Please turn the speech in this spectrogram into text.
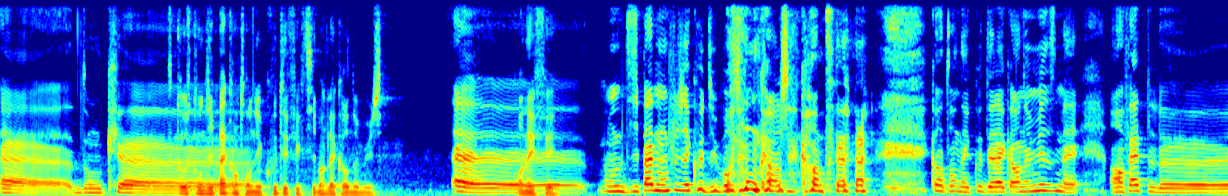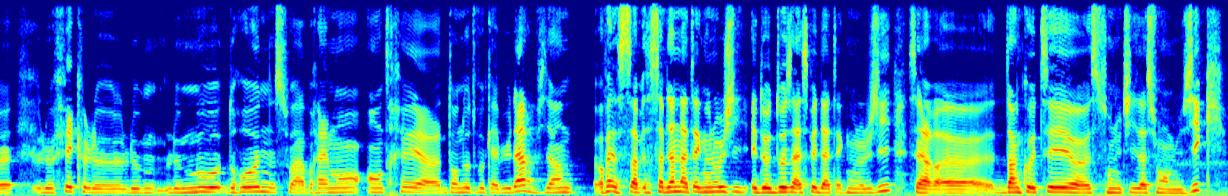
Euh, donc. Euh, Ce qu'on dit pas quand on écoute effectivement de la cornemuse. Euh, en effet. On ne dit pas non plus j'écoute du bourdon quand, quand, quand on écoute de la cornemuse, mais en fait, le, le fait que le, le, mot drone soit vraiment entré dans notre vocabulaire vient. En fait, ça, ça, vient de la technologie et de deux aspects de la technologie. C'est-à-dire, d'un côté, son utilisation en musique,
